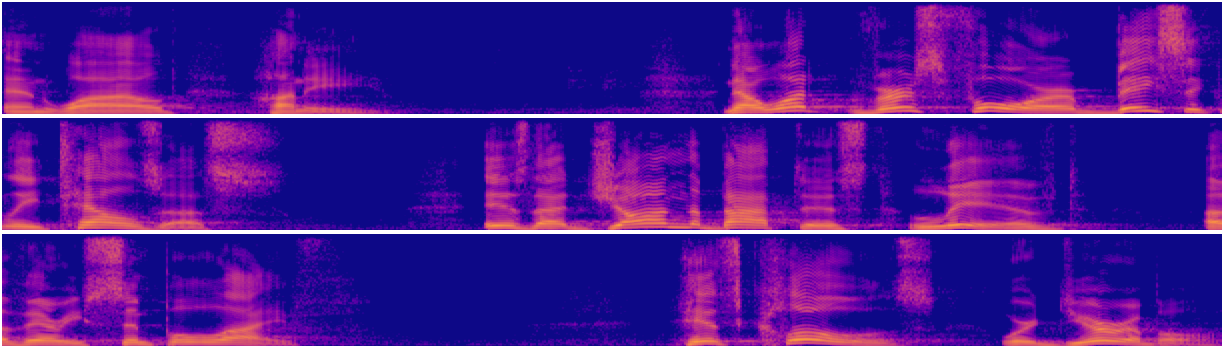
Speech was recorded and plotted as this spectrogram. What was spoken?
and wild honey. Now, what verse 4 basically tells us is that John the Baptist lived a very simple life. His clothes were durable,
